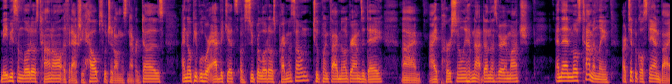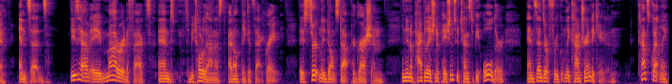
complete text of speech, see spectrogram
maybe some low dose Tylenol if it actually helps, which it almost never does, I know people who are advocates of super low dose prednisone, 2.5 milligrams a day. Uh, I personally have not done this very much. And then most commonly, our typical standby, NSAIDs. These have a moderate effect, and to be totally honest, I don't think it's that great. They certainly don't stop progression. And in a population of patients who tends to be older, NSAIDs are frequently contraindicated. Consequently,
